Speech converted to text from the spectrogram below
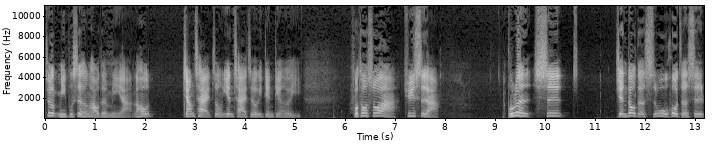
这个米不是很好的米啊，然后姜菜这种腌菜只有一点点而已。佛陀说啊，居士啊，不论施。”简陋的食物或者是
